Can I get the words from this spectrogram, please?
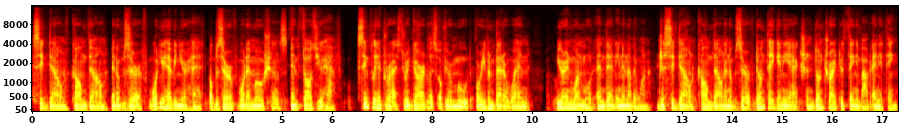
sit down, calm down, and observe what you have in your head, observe what emotions and thoughts you have. Simply addressed regardless of your mood, or even better, when you're in one mood and then in another one. Just sit down, calm down, and observe. Don't take any action, don't try to think about anything.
